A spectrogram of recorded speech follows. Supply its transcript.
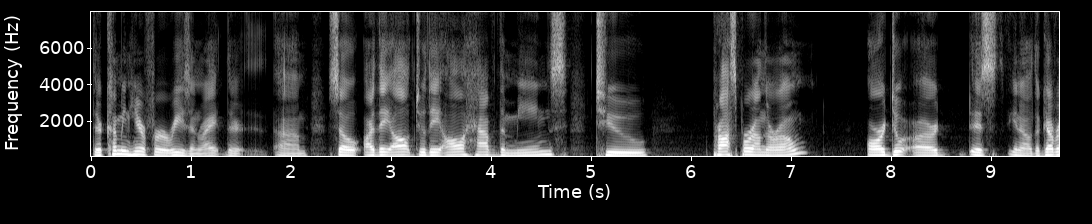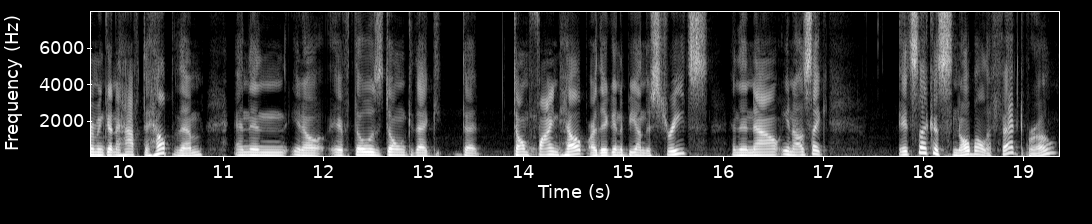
they're coming here for a reason, right? They're, um, so are they all? Do they all have the means to prosper on their own, or do or is you know the government going to have to help them? And then you know if those don't that that don't find help, are they going to be on the streets? And then now you know it's like it's like a snowball effect, bro.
